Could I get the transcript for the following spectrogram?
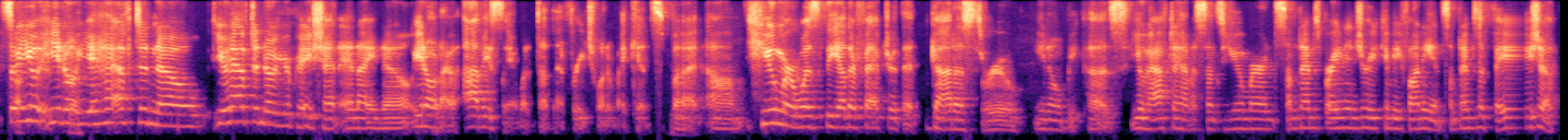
so you, you know, you have to know, you have to know your patient. And I know, you know, I, obviously I would have done that for each one of my kids, but um, humor was the other factor that got us through, you know, because you have to have a sense of humor and sometimes brain injury can be funny and sometimes aphasia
